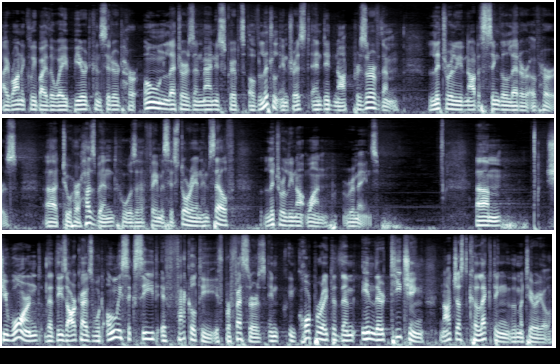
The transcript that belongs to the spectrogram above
ironically, by the way, Beard considered her own letters and manuscripts of little interest and did not preserve them. Literally not a single letter of hers. Uh, to her husband, who was a famous historian himself, literally not one remains. Um, she warned that these archives would only succeed if faculty, if professors in incorporated them in their teaching, not just collecting the material.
